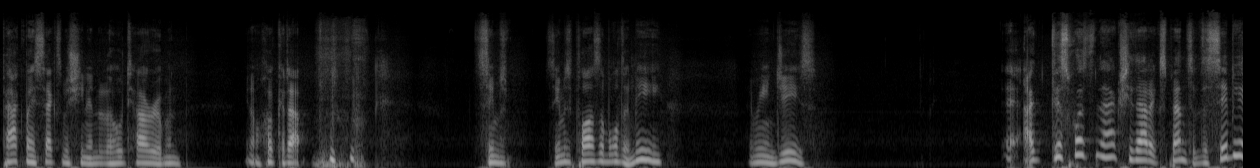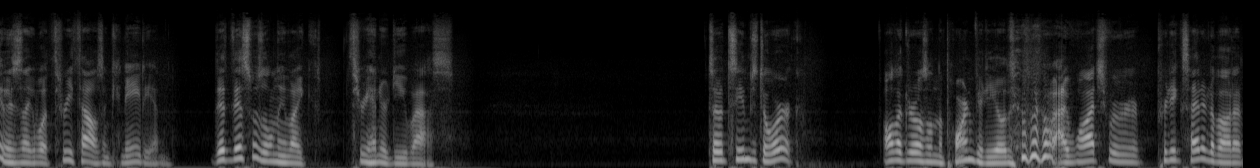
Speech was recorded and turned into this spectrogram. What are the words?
pack my sex machine into the hotel room and, you know, hook it up. seems seems plausible to me. I mean, geez. I, this wasn't actually that expensive. The Sybian is like about 3000 Canadian. This was only like 300 US. So it seems to work all the girls on the porn video I watched were pretty excited about it.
